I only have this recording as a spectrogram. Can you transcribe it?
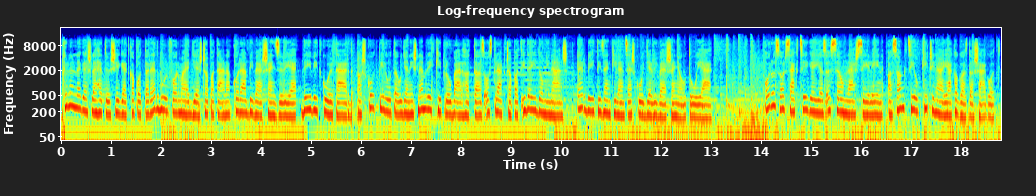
Különleges lehetőséget kapott a Red Bull Forma 1-es csapatának korábbi versenyzője, David Coulthard, a skót pilóta ugyanis nemrég kipróbálhatta az osztrák csapat idei domináns, RB19-es kódjelű versenyautóját. Oroszország cégei az összeomlás szélén, a szankciók kicsinálják a gazdaságot.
